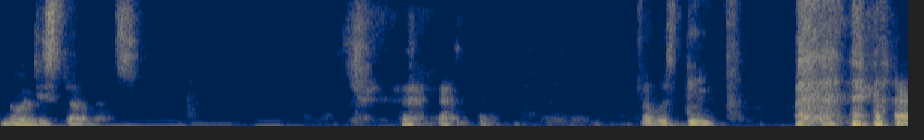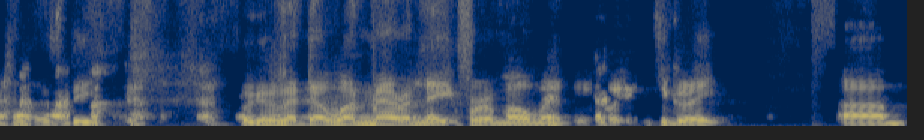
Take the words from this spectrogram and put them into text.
no disturbance. that was deep. that was deep. We're going to let that one marinate for a moment, integrate. Um,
